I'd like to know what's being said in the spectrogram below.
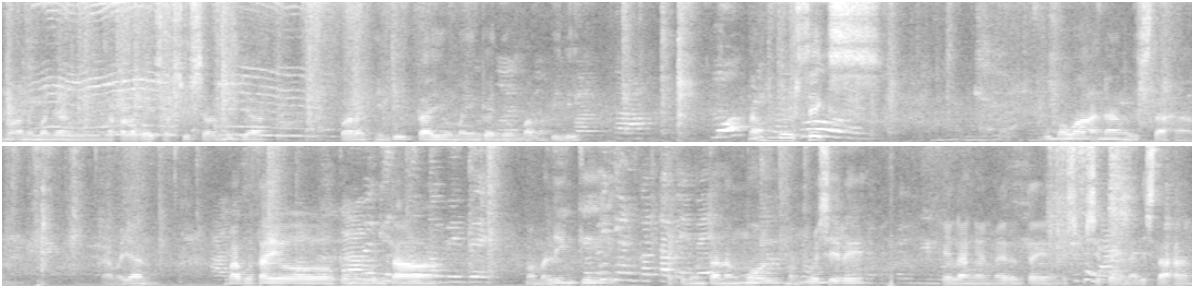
ano-ano man yung nakalagay sa social media parang hindi tayo mainggan yung magbili. Number 6 gumawa ng listahan. Tama yan. Bago tayo pumunta mamalingki, pumunta ng mall, mag-grocery, kailangan mayroon tayong specify na listahan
